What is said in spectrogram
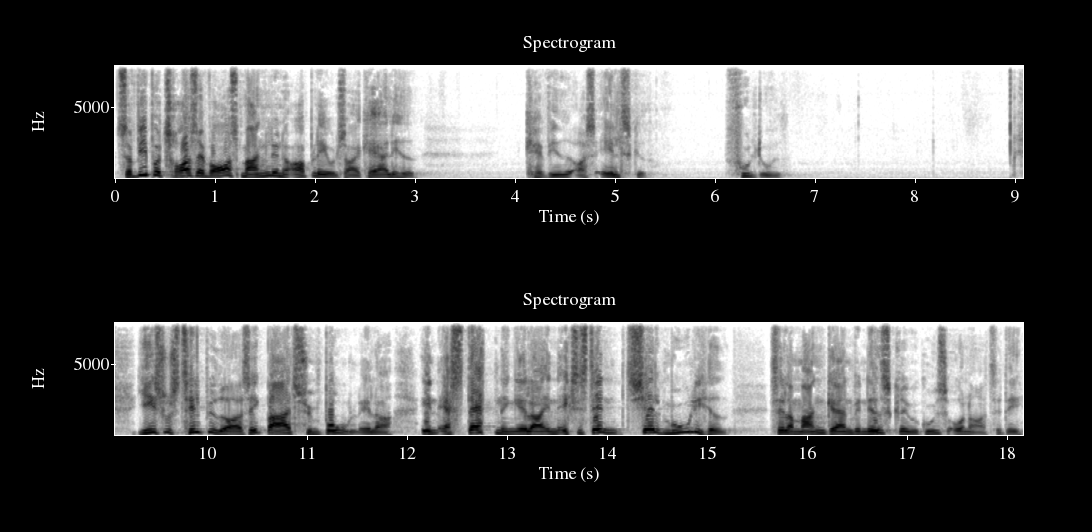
Så vi på trods af vores manglende oplevelser af kærlighed, kan vide os elsket fuldt ud. Jesus tilbyder os ikke bare et symbol, eller en erstatning, eller en eksistentiel mulighed, selvom mange gerne vil nedskrive Guds under til det.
